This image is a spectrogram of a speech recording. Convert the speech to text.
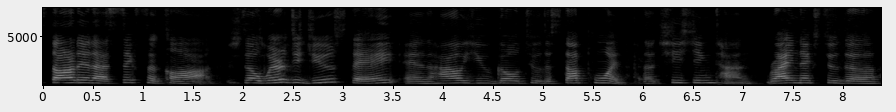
started at six o'clock. So where did you stay and how you go to the stop point, the Qixingtan, right next to the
